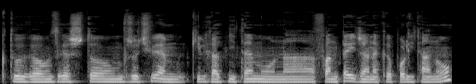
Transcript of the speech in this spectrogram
którą zresztą wrzuciłem kilka dni temu na fanpage'a Necropolitanu.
